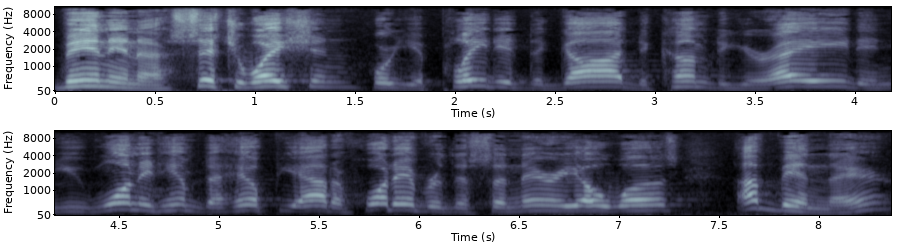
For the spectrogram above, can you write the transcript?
been in a situation where you pleaded to God to come to your aid and you wanted Him to help you out of whatever the scenario was? I've been there.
